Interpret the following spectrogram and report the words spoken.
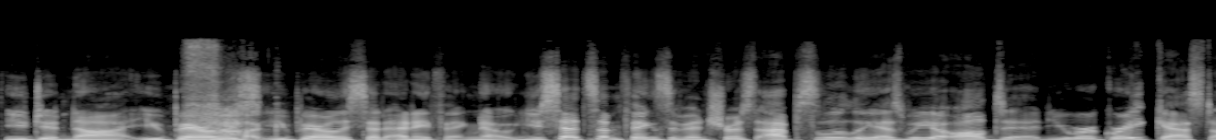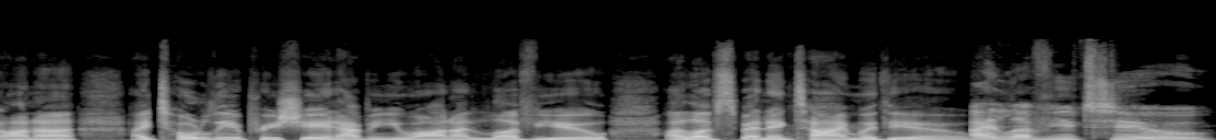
you did not. You barely Fuck. you barely said anything. No, you said some things of interest. Absolutely, as we all did. You were a great guest, Anna. I totally appreciate having you on. I love you. I love spending time with you. I love you too.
